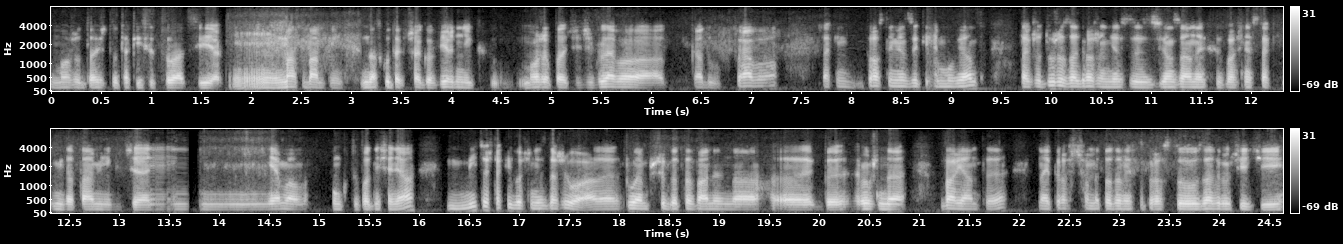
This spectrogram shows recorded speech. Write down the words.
może dojść do takiej sytuacji jak mm, mass bumping, na skutek czego wirnik może polecieć w lewo, a kadłub w prawo, takim prostym językiem mówiąc. Także dużo zagrożeń jest związanych właśnie z takimi lotami, gdzie nie mam punktów odniesienia. Mi coś takiego się nie zdarzyło, ale byłem przygotowany na e, jakby różne warianty. Najprostszą metodą jest po prostu zawrócić i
